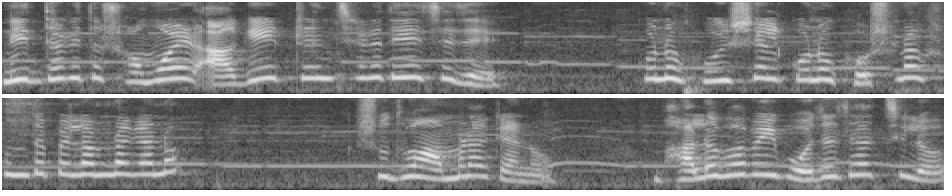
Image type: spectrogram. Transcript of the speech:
নির্ধারিত সময়ের আগেই ট্রেন ছেড়ে দিয়েছে যে, কোনো হুইসেল, কোনো ঘোষণা শুনতে পেলাম না কেন? শুধু আমরা কেন? ভালোভাবেই বোঝা যাচ্ছিল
